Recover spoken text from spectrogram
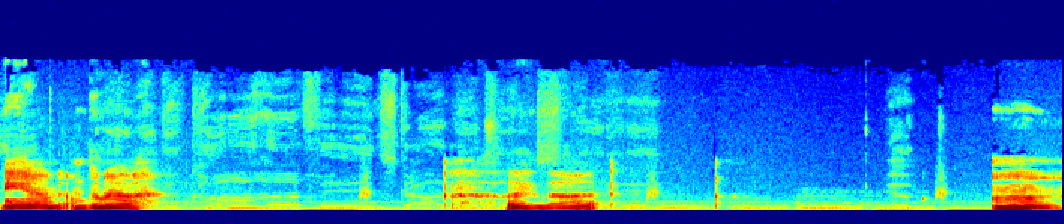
And I'm going to like that. Mmm.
